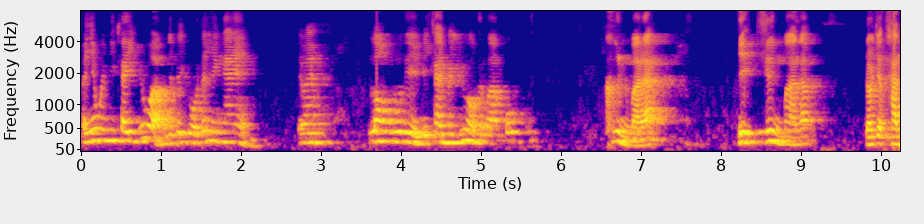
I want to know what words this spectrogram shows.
มันยังไม่มีใครยั่วมันจะไปโกรธได้ยังไงใช่ไหมลองดูดิมีใครมายั่วขึ้นมาปุ๊บขึ้นมาแล้วที่ขึ้นมาแล้ว เราจะทัน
